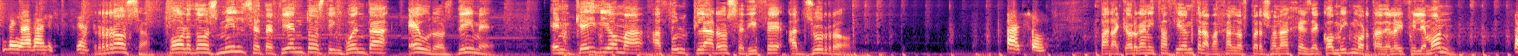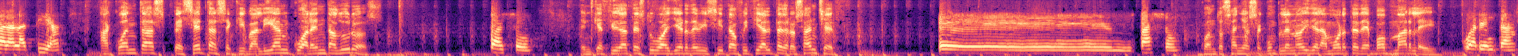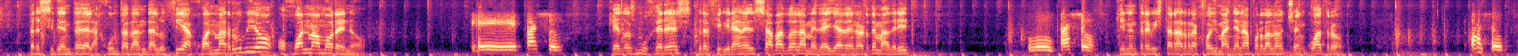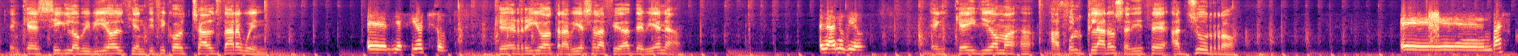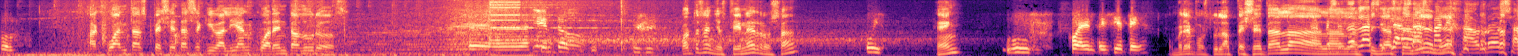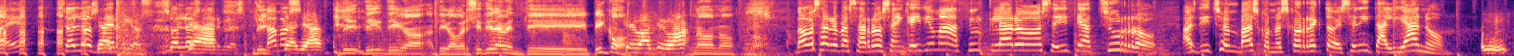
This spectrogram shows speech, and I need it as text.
Venga, vale, ya. Rosa, por 2.750 euros, dime, ¿en qué idioma azul claro se dice azzurro? Paso. ¿Para qué organización trabajan los personajes de cómic Mortadelo y Filemón? Para la tía. ¿A cuántas pesetas equivalían 40 duros? Paso. ¿En qué ciudad estuvo ayer de visita oficial Pedro Sánchez? Eh, paso. ¿Cuántos años se cumplen hoy de la muerte de Bob Marley? 40. Presidente de la Junta de Andalucía, ¿Juanma Rubio o Juanma Moreno? Eh, paso. ¿Qué dos mujeres recibirán el sábado la medalla de honor de Madrid? Un paso. ¿Quién entrevistará a Rajoy mañana por la noche en cuatro? Paso. ¿En qué siglo vivió el científico Charles Darwin? El 18. ¿Qué río atraviesa la ciudad de Viena? El Danubio. ¿En qué idioma ah, azul claro se dice azzurro? Eh, vasco. ¿A cuántas pesetas equivalían 40 duros? Eh, ciento- ¿Cuántos años tienes, Rosa? Uy, ¿Eh? uf, 47. Hombre, pues tú las pesetas, la- la- Pesetas las las, pillaste las has bien, ¿eh? manejado, Rosa, ¿eh? Son los Ya, nervios, son los ya. nervios. Di- Vamos, Di- di- digo, digo, a ver si tiene veintipico. Que va, que va. No, no, no. vamos a repasar, Rosa. ¿En qué idioma azul claro se dice achurro? Has dicho en vasco, no es correcto, es en italiano. Mm,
